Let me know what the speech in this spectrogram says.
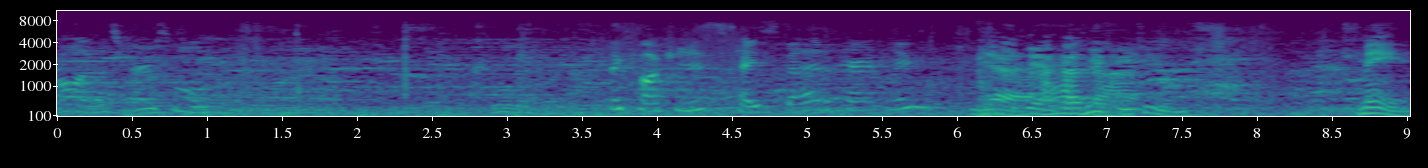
Oh, that's very small. The cartridges taste bad, apparently. Yeah, I heard who's that. eating them? Me.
